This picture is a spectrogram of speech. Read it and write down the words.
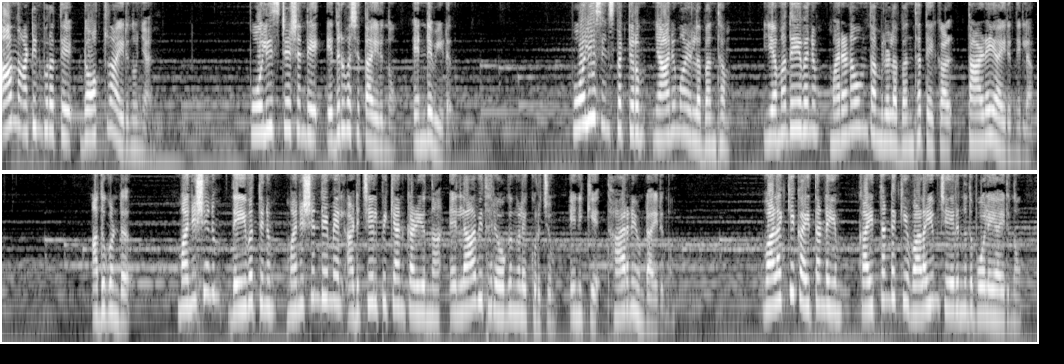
ആ നാട്ടിൻപുറത്തെ ഡോക്ടറായിരുന്നു ഞാൻ. പോലീസ് സ്റ്റേഷന്റെ എതിർവശത്തായിരുന്നു എന്റെ വീട്. പോലീസ് ഇൻസ്പെക്ടറും ഞാനുമായുള്ള ബന്ധം യമദേവനും മരണവും തമ്മിലുള്ള ബന്ധത്തേക്കാൾ താഴെയായിരുന്നില്ല. അതുകൊണ്ട് മനുഷ്യനും ദൈവത്തിനും മനുഷ്യന്റെ മേൽ അടിച്ചേൽപ്പിക്കാൻ കഴിയുന്ന എല്ലാവിധ രോഗങ്ങളെക്കുറിച്ചും എനിക്ക് ധാരണയുണ്ടായിരുന്നു. വളയ്ക്ക് കൈത്തണ്ടയും കൈത്തണ്ടയ്ക്ക് വളയും ചേരുന്നതുപോലെയായിരുന്നു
